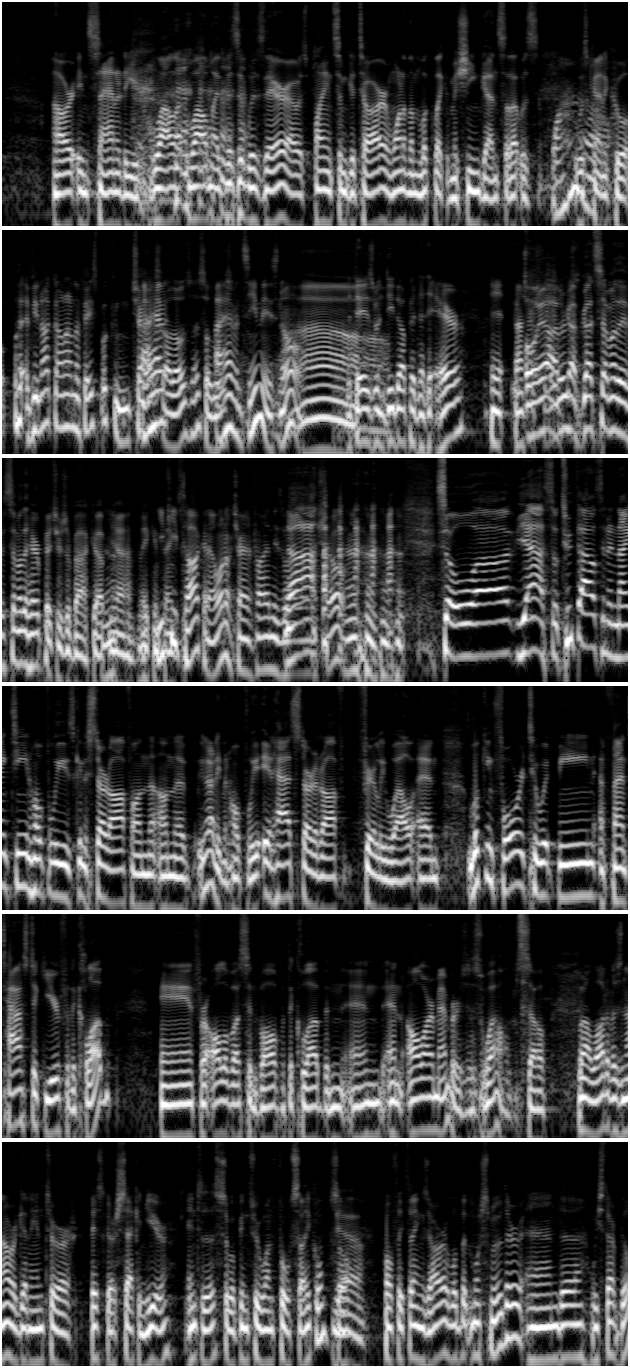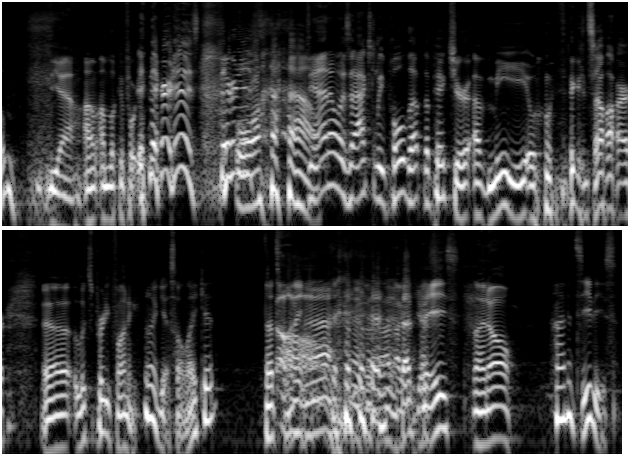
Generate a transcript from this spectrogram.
our insanity while while my visit was there. I was playing some guitar, and one of them looked like a machine gun, so that was was kind of cool. Have you not gone on to Facebook and checked? I I saw those. I saw those. I haven't seen these. No. Uh, the days when D Up had the air. Yeah. past Oh yeah, I've, shoulders. I've got some of the some of the hair pictures are back up. Yeah, making you things. keep talking. I want to try and find these while on the show. So uh, yeah, so 2019 hopefully is going to start off on the on the not even hopefully it has started off fairly well, and looking forward to it being a fantastic year for the club. And for all of us involved with the club and, and, and all our members as well. So, Well, a lot of us now are getting into our basically our second year into this, so we've been through one full cycle. So Yeah. hopefully things are a little bit more smoother, and uh, we start building. yeah, I'm, I'm looking forward. there it is. There it is. Wow. Dano has actually pulled up the picture of me with the guitar. Uh, looks pretty funny. I guess I'll like it. That's funny. I that guess- face. I know. I didn't see these.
